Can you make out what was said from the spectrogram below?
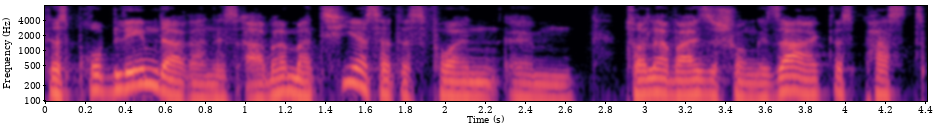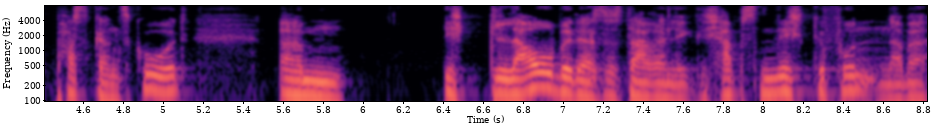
Das Problem daran ist aber, Matthias hat das vorhin ähm, tollerweise schon gesagt, das passt, passt ganz gut. Ähm, ich glaube, dass es daran liegt. Ich habe es nicht gefunden, aber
